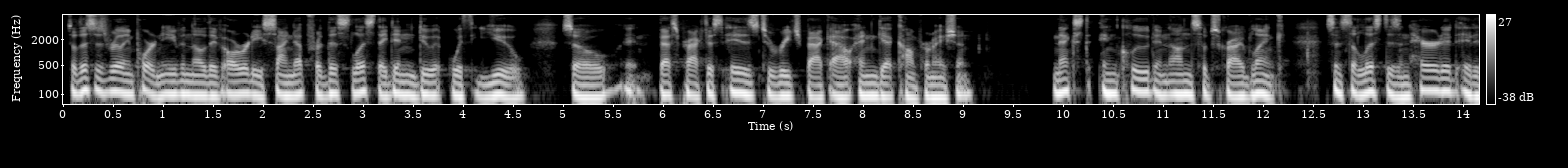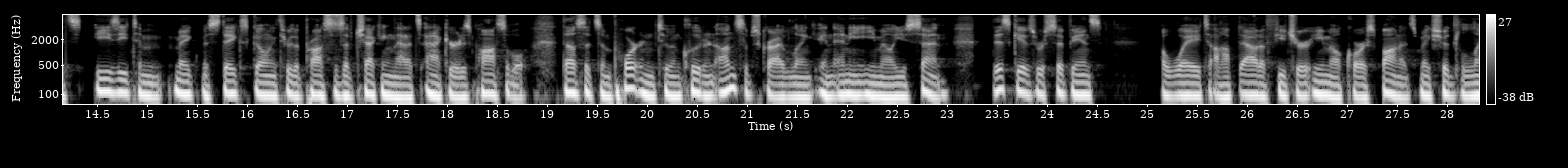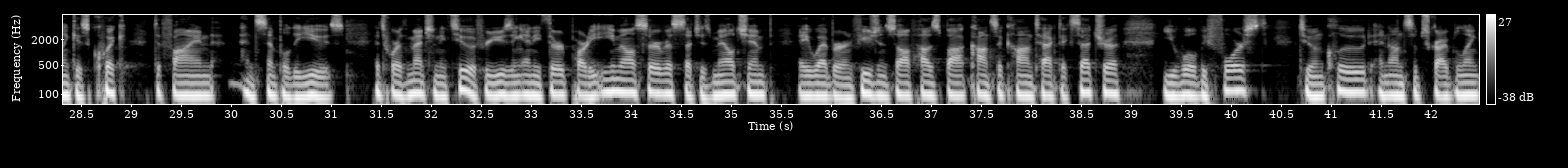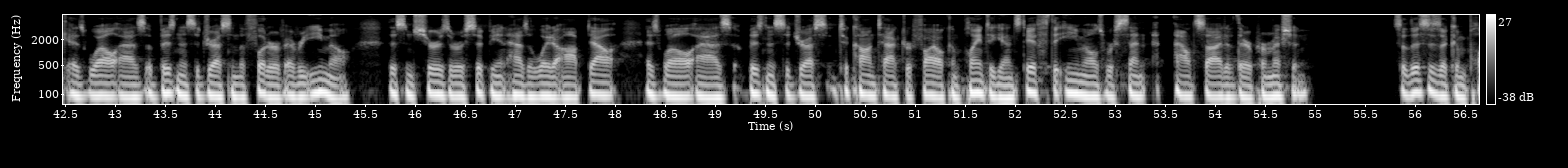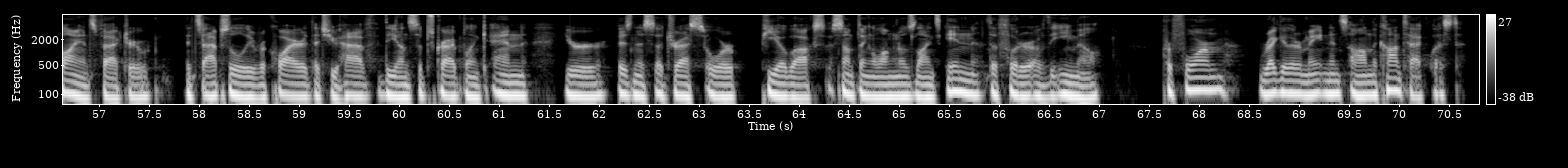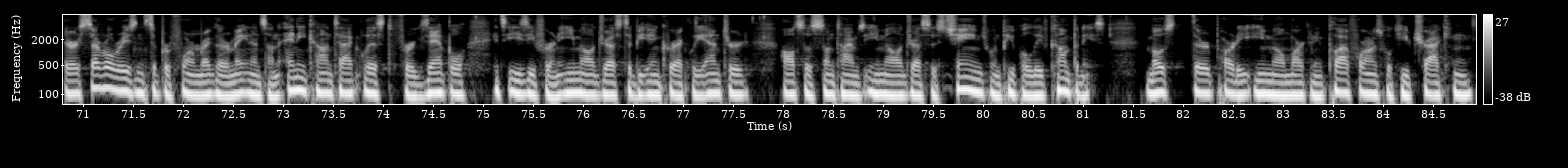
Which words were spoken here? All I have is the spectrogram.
So this is really important. Even though they've already signed up for this list, they didn't do it with you. So eh, best practice is to reach back out and get confirmation. Next, include an unsubscribe link. Since the list is inherited, it's easy to make mistakes going through the process of checking that it's accurate as possible. Thus, it's important to include an unsubscribe link in any email you send. This gives recipients a way to opt out of future email correspondence. Make sure the link is quick to find and simple to use. It's worth mentioning too if you're using any third party email service such as MailChimp, Aweber, Infusionsoft, HubSpot, Constant Contact, etc., you will be forced to include an unsubscribed link as well as a business address in the footer of every email. This ensures the recipient has a way to opt out as well as a business address to contact or file complaint against if the emails were sent outside of their permission. So this is a compliance factor. It's absolutely required that you have the unsubscribe link and your business address or PO box, something along those lines, in the footer of the email. Perform regular maintenance on the contact list. There are several reasons to perform regular maintenance on any contact list. For example, it's easy for an email address to be incorrectly entered. Also, sometimes email addresses change when people leave companies. Most third party email marketing platforms will keep tracking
